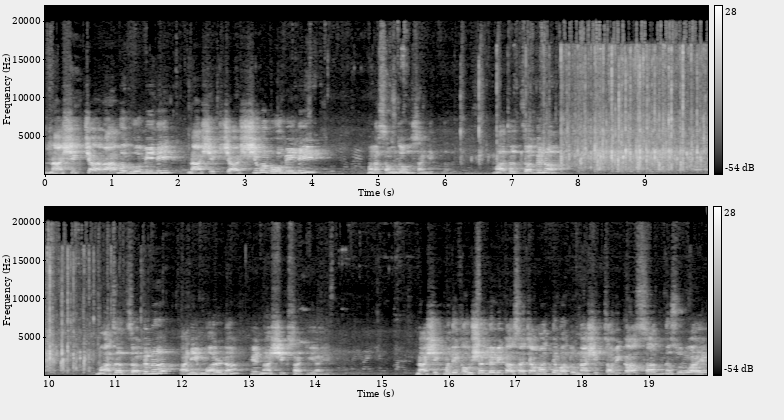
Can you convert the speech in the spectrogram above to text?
नाशिकच्या रामभूमीनी नाशिकच्या शिवभूमीनी मला समजावून सांगितलं. माझं जगणं माझं जगणं आणि मरणं हे नाशिकसाठी आहे. नाशिकमध्ये कौशल्य विकासाच्या माध्यमातून नाशिकचा विकास साधणं सुरू आहे.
